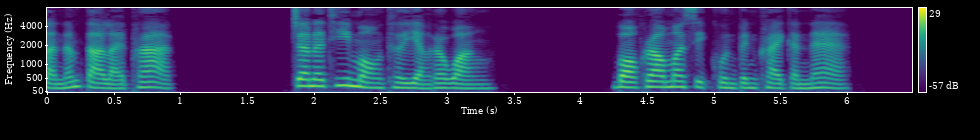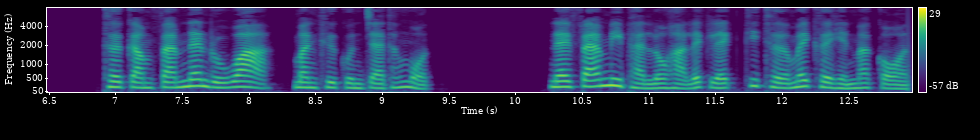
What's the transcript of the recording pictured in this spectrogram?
สั่นน้ำตาไหลพราก เจ้าหน้าที่มองเธออย่างระวัง บอกเรามาสิคุณเป็นใครกันแน่ เธอกำแฟ้มแน่นรู้ว่ามันคือกุญแจทั้งหมด ในแฟ้มมีแผ่นโลหะเล็กๆ ที่เธอไม่เคยเห็นมาก่อน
